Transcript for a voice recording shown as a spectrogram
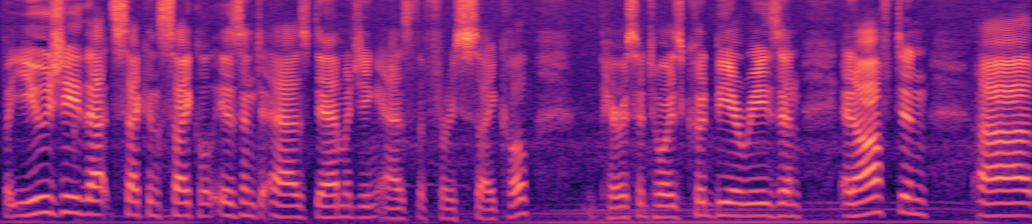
but usually that second cycle isn't as damaging as the first cycle. Parasitoids could be a reason, and often uh,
